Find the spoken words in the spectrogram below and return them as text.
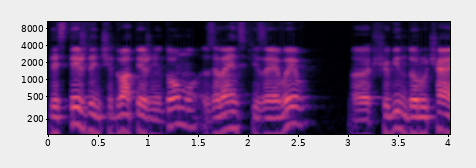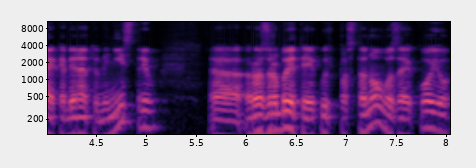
десь тиждень чи два тижні тому Зеленський заявив, е, що він доручає Кабінету міністрів е, розробити якусь постанову, за якою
